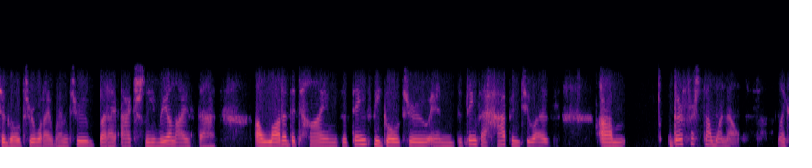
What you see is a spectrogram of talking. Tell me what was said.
to go through what I went through, but I actually realized that a lot of the times the things we go through and the things that happen to us, um, they're for someone else. Like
